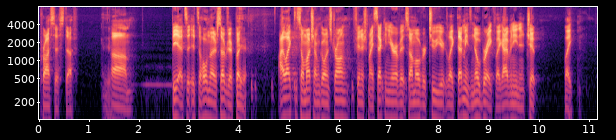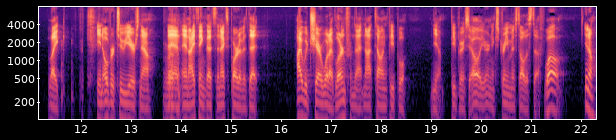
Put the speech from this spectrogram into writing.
processed stuff. Um, but yeah, it's a, it's a whole nother subject. But Yeah. I liked it so much. I'm going strong. Finished my second year of it, so I'm over two years. Like that means no break. Like I haven't eaten a chip, like like in over two years now. And and I think that's the next part of it that I would share what I've learned from that, not telling people, you know, people are say, Oh, you're an extremist, all this stuff. Well, you know,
